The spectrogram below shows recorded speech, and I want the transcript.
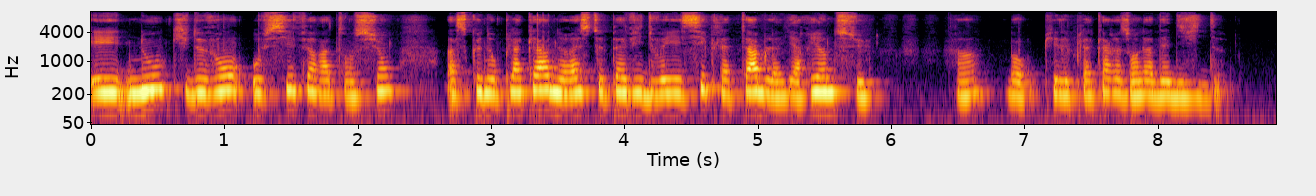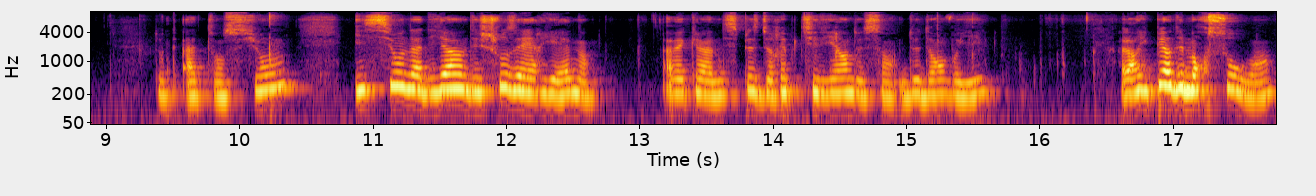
Et nous qui devons aussi faire attention à ce que nos placards ne restent pas vides. Vous voyez ici que la table, il n'y a rien dessus. Hein bon, puis les placards, ils ont l'air d'être vides. Donc attention. Ici, on a bien des choses aériennes, avec un espèce de reptilien de dedans, vous voyez. Alors, il perd des morceaux, hein.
